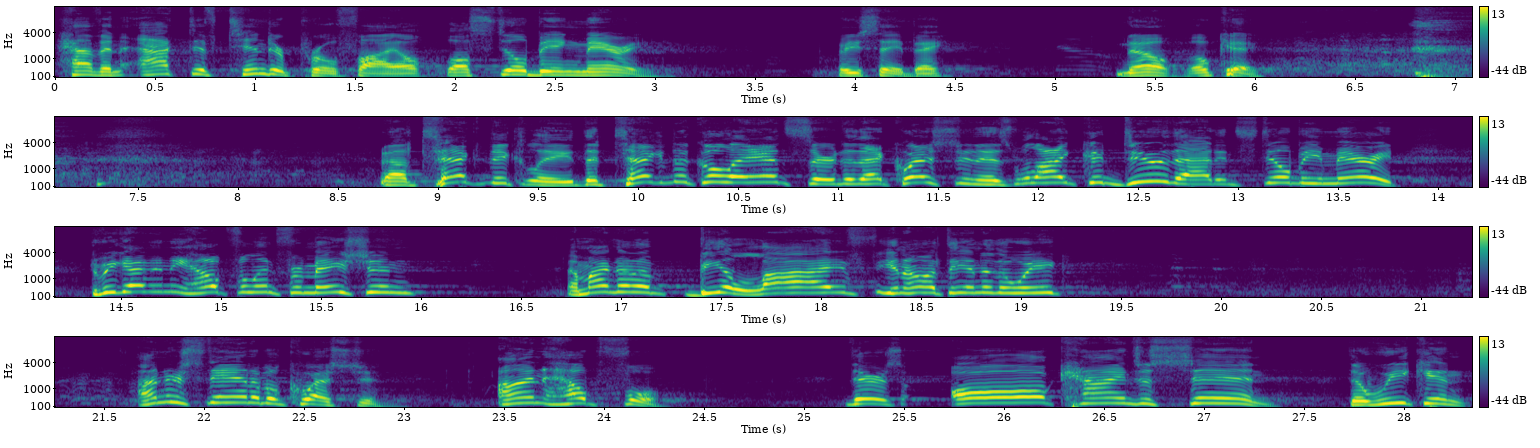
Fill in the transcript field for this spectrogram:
have an active Tinder profile while still being married? What do you say, Bay? No. No, okay. now, technically, the technical answer to that question is well, I could do that and still be married. Do we got any helpful information? Am I going to be alive, you know, at the end of the week? Understandable question, unhelpful. There's all kinds of sin that we can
